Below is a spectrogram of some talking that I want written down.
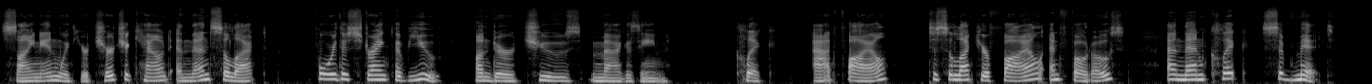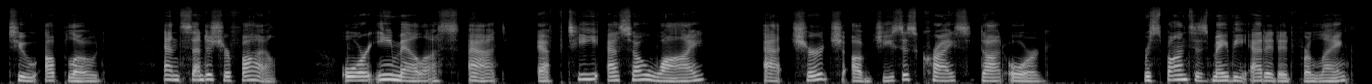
Sign in with your church account and then select for the Strength of Youth under Choose Magazine. Click Add File to select your file and photos, and then click Submit to upload and send us your file. Or email us at ftsoy at churchofjesuschrist.org. Responses may be edited for length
